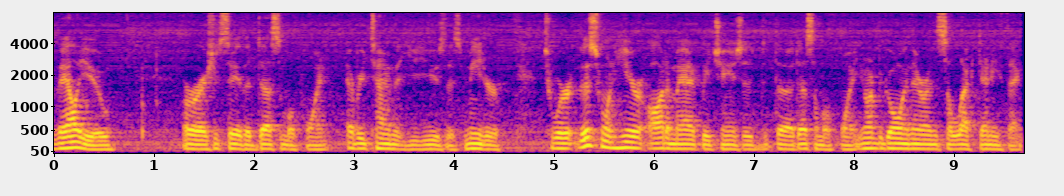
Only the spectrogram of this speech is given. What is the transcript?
value, or I should say the decimal point, every time that you use this meter to where this one here automatically changes the decimal point. You don't have to go in there and select anything.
